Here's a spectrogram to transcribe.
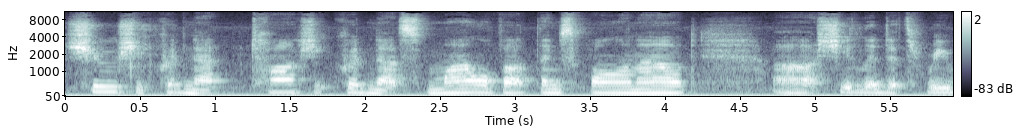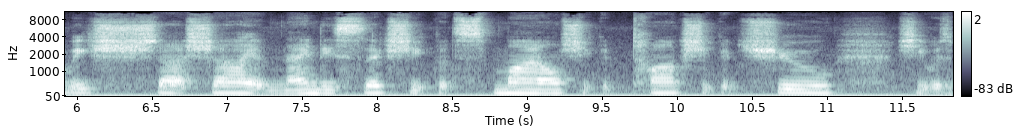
chew. She could not talk. She could not smile without things falling out. Uh, she lived at three weeks uh, shy of 96. She could smile, she could talk, she could chew. She was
